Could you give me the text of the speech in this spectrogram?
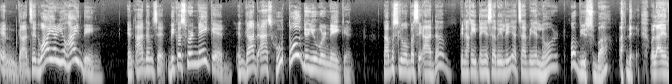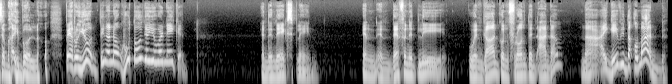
And God said, why are you hiding? And Adam said, because we're naked. And God asked, who told you you were naked? Tapos lumabas si Adam. Pinakita niya sarili niya at sabi niya, Lord, obvious ba? Wala yan sa Bible, no? Pero yun, tinanong, who told you you were naked? And then they explained. And, and definitely, when God confronted Adam, na I gave you the command.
